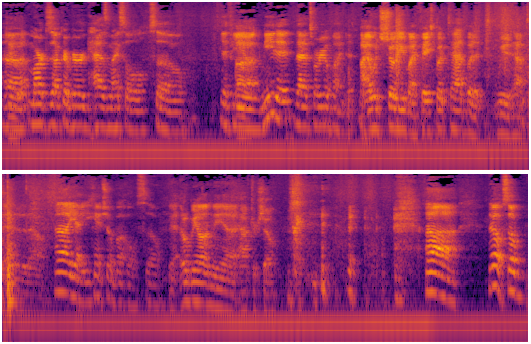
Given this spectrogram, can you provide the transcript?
Uh. Mark Zuckerberg has my soul, so if you Uh, need it, that's where you'll find it. I would show you my Facebook tab, but we would have to edit it out. Uh, yeah, you can't show buttholes, so. Yeah, it'll be on the uh, after show. Uh, no, so,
